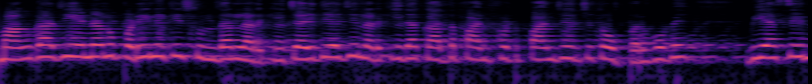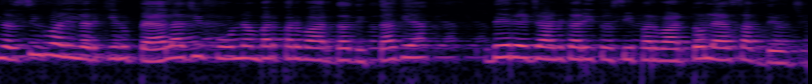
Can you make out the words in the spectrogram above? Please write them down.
ਮੰਗ ਆ ਜੀ, ਇਹਨਾਂ ਨੂੰ ਪੜ੍ਹੀ ਲਿਖੀ ਸੁੰਦਰ ਲੜਕੀ ਚਾਹੀਦੀ ਹੈ ਜੀ। ਲੜਕੀ ਦਾ ਕੱਦ 5 ਫੁੱਟ 5 ਇੰਚ ਤੋਂ ਉੱਪਰ ਹੋਵੇ। ਬੀਐਸਸੀ ਨਰਸਿੰਗ ਵਾਲੀ ਲੜਕੀ ਨੂੰ ਪਹਿਲ ਆ ਜੀ। ਫੋਨ ਨੰਬਰ ਪਰਿਵਾਰ ਦਾ ਦਿੱਤਾ ਗਿਆ। ਦੇਰੇ ਜਾਣਕਾਰੀ ਤੁਸੀਂ ਪਰਿਵਾਰ ਤੋਂ ਲੈ ਸਕਦੇ ਹੋ ਜੀ।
